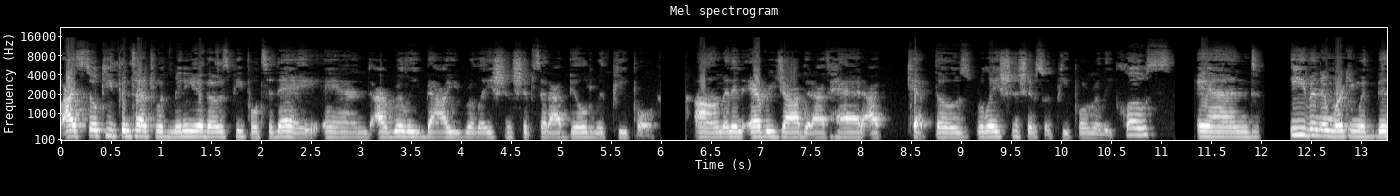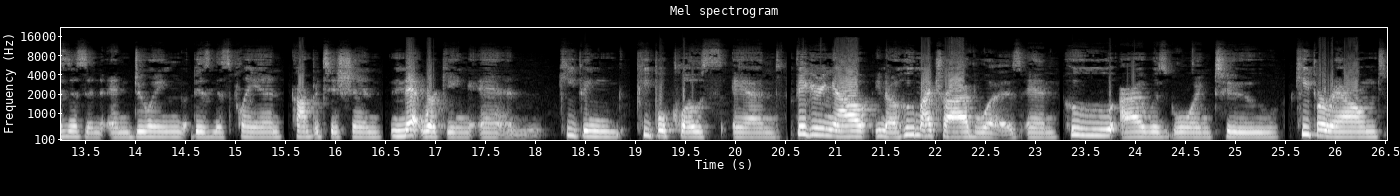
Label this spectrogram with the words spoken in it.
I still keep in touch with many of those people today. And I really value relationships that I build with people. Um, and in every job that I've had, I've kept those relationships with people really close. And even in working with business and, and doing business plan competition, networking and keeping people close and figuring out, you know, who my tribe was and who I was going to keep around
